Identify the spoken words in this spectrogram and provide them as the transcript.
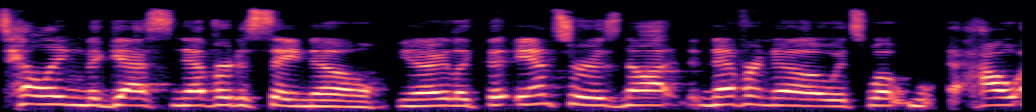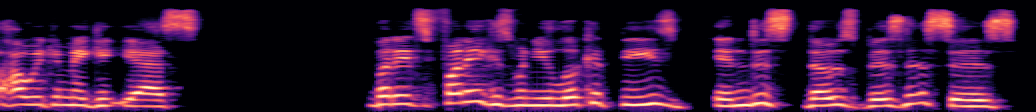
telling the guests never to say no. You know, like the answer is not never no. It's what, how, how we can make it yes. But it's funny because when you look at these indus, those businesses,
